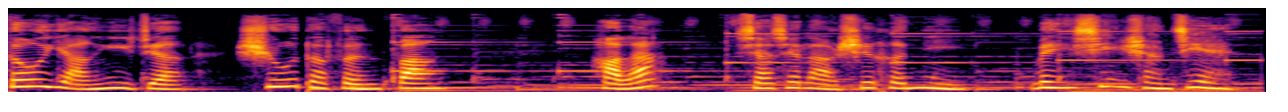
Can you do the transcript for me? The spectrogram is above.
都洋溢着书的芬芳。好了，小雪老师和你。微信上见。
